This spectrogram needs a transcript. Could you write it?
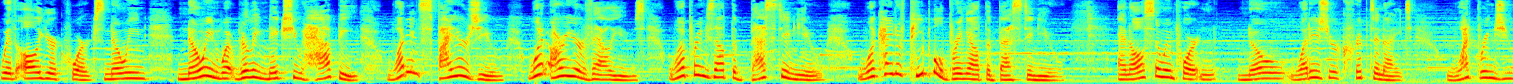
With all your quirks knowing knowing what really makes you happy what inspires you what are your values what brings out the best in you what kind of people bring out the best in you. And also important know what is your kryptonite what brings you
